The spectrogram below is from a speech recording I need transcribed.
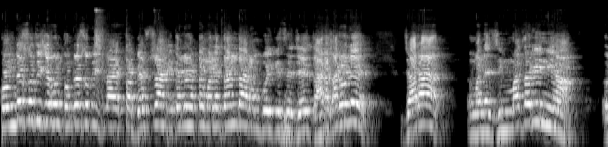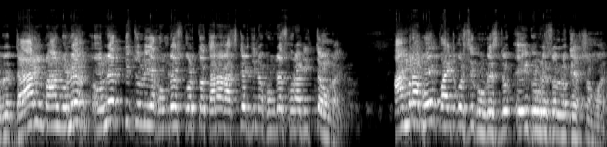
কংগ্রেস অফিস এখন কংগ্রেস অফিস না, একটা ব্যবসা, এখানে একটা মানে দান্দা আরম্ভ হয়ে গেছে যে, যার কারণে যারা মানে জিম্মাদারি নিয়া দান মাল অনেক অনেক কিছু লিয়ে কংগ্রেস করতো তারা আজকের দিনে কংগ্রেস করার ইচ্ছাও নাই। আমরা বহুত ফাইট করছি কংগ্রেস, এই কংগ্রেসের লোকের সময়।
